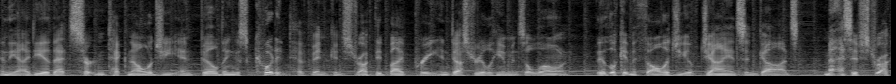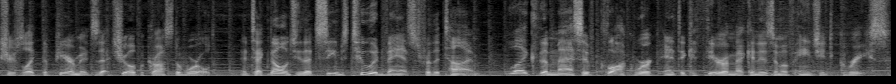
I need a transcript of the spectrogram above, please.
and the idea that certain technology and buildings couldn't have been constructed by pre-industrial humans alone. They look at mythology of giants and gods, massive structures like the pyramids that show up across the world, and technology that seems too advanced for the time, like the massive clockwork Antikythera mechanism of ancient Greece.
